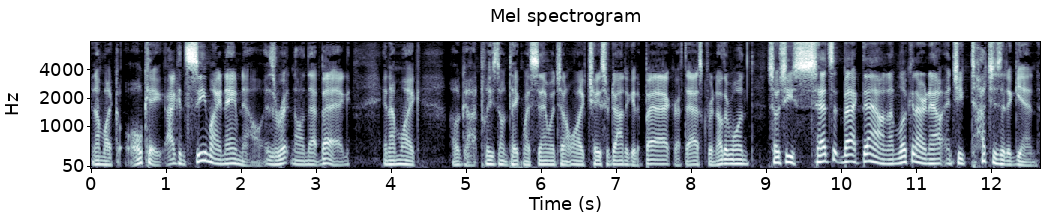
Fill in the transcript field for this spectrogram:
and I'm like, okay, I can see my name now is written on that bag, and I'm like, oh god, please don't take my sandwich. I don't want to like chase her down to get it back, or have to ask for another one. So she sets it back down. I'm looking at her now, and she touches it again.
